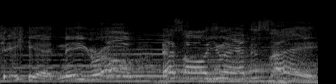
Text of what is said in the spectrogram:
Shit, Negro, that's all you had to say.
